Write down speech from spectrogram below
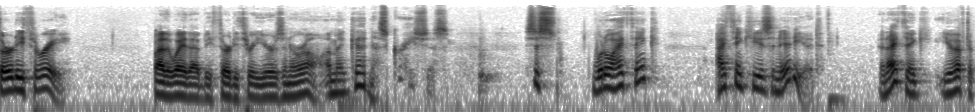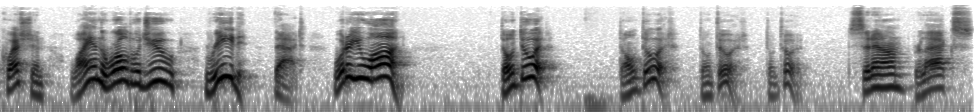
33. By the way, that'd be 33 years in a row. I mean, goodness gracious. It's just, what do I think? I think he's an idiot. And I think you have to question why in the world would you read that? What are you on? Don't do it. Don't do it. Don't do it. Don't do it. Sit down, relax,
